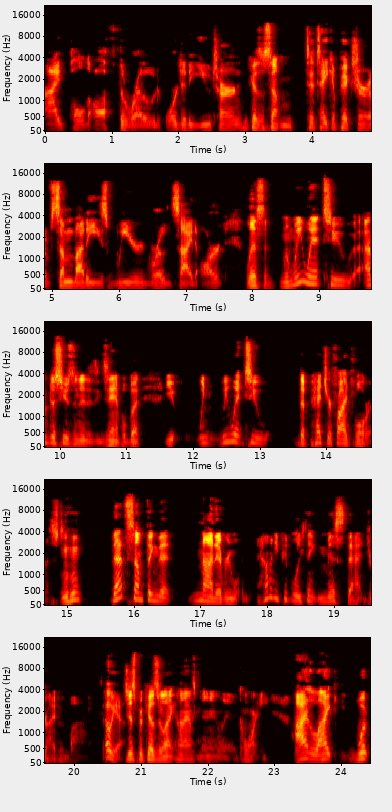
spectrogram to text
I pulled off the road or did a U turn Because of something to take a picture of somebody's weird roadside art. Listen, when we went to, I'm just using it as an example, but you, when we went to the petrified forest, Mm-hmm. that's something that not everyone, how many people do you think missed that driving by? Oh yeah. Just because they're like, oh, that's corny. I like what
